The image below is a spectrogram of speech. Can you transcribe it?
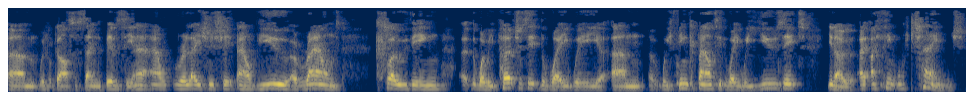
um, with regards to sustainability and our, our relationship, our view around clothing, uh, the way we purchase it, the way we um, we think about it, the way we use it. You know, I, I think will change.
